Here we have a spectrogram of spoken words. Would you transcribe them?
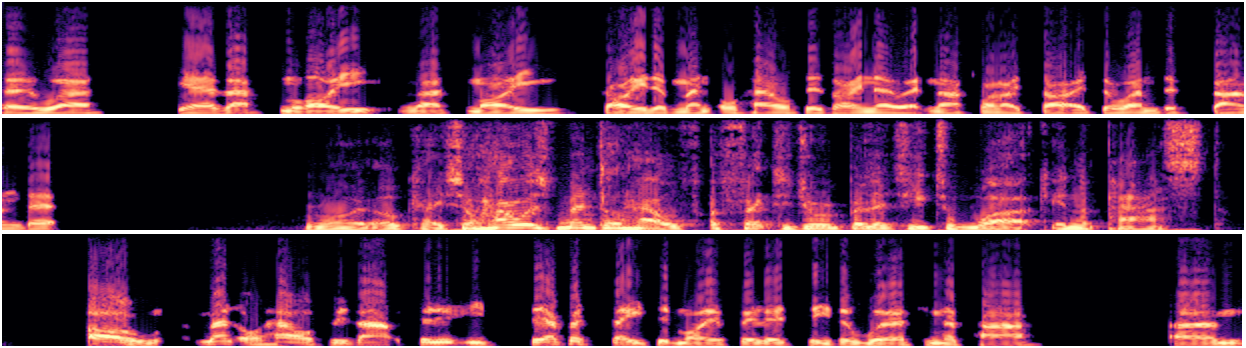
So uh, yeah, that's my that's my side of mental health as I know it, and that's when I started to understand it. Right. Okay. So, how has mental health affected your ability to work in the past? Oh, mental health has absolutely devastated my ability to work in the past. Um,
